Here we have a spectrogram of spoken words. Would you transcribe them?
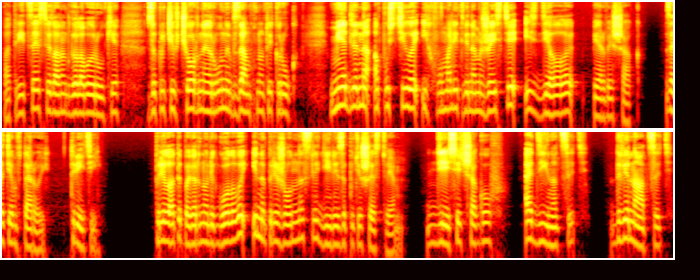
Патриция свела над головой руки, заключив черные руны в замкнутый круг, медленно опустила их в молитвенном жесте и сделала первый шаг. Затем второй, третий. Прилаты повернули головы и напряженно следили за путешествием. Десять шагов, одиннадцать, двенадцать.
